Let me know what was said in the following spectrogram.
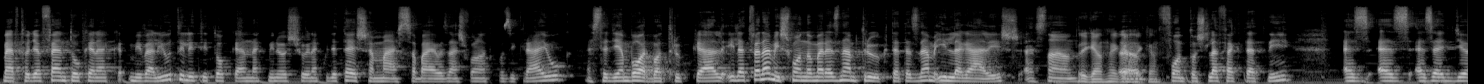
mert hogy a fentokenek, mivel utility tokennek minősülnek, ugye teljesen más szabályozás vonatkozik rájuk, ezt egy ilyen barba trükkel, illetve nem is mondom, mert ez nem trükk, tehát ez nem illegális, ezt nagyon igen, igen, ö, igen. fontos lefektetni, ez, ez, ez egy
